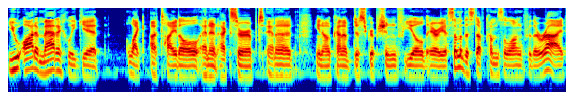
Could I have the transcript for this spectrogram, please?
you automatically get like a title and an excerpt and a you know kind of description field area. Some of the stuff comes along for the ride,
